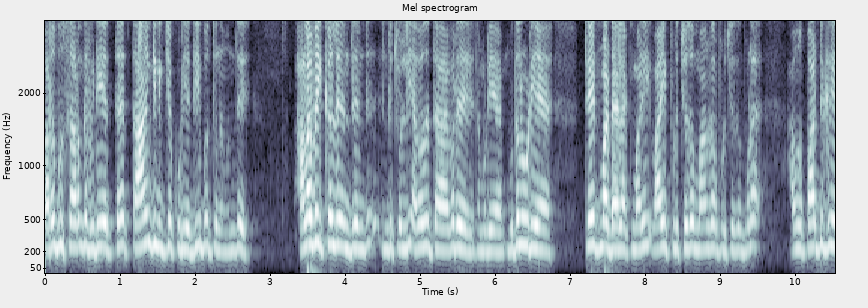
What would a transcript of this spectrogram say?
மரபு சார்ந்த விடயத்தை தாங்கி நிற்கக்கூடிய தீபத்துணை வந்து அளவைக்கல் என்று என்று என்று சொல்லி அதாவது த அவர் நம்முடைய முதலுடைய ட்ரேட்மார்க் டைலாக் மாதிரி வாய் பிடிச்சதோ மாங்காய் பிடிச்சதும் போல் அவங்க பாட்டுக்கு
